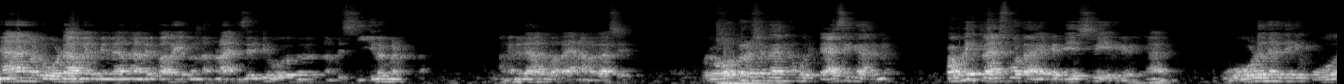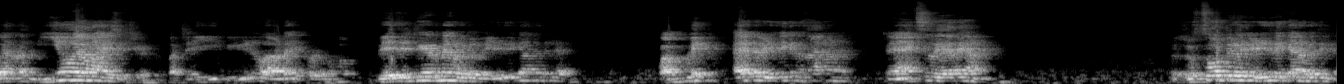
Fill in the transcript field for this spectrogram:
ഞാൻ അങ്ങോട്ട് ഓടാൻ പറ്റുന്നില്ല എന്ന് അവർ പറയുമ്പോൾ നമ്മൾ അനുസരിച്ച് പോകുന്നത് നമ്മുടെ ശീലം കണ്ടില്ല അങ്ങനെ ഒരാൾ പറയാൻ അവകാശം ഒരു ഓട്ടോറിക്ഷക്കാരനും ഒരു ടാക്സിക്കാരനും പബ്ലിക് ട്രാൻസ്പോർട്ട് ആയിട്ട് രജിസ്റ്റർ ചെയ്ത് കഴിഞ്ഞാൽ ഓടുന്നിടത്തേക്ക് പോകാനുള്ള നിയമപരമായ ശിക്ഷയുണ്ട്. പക്ഷെ ഈ വീട് വാടകയ്ക്ക് കൊടുക്കുമ്പോൾ വെജിറ്റേറിയനെ കൊടുക്കുന്നത് എഴുതിക്കാൻ പറ്റില്ല പബ്ലിക് ആയിട്ട് എഴുതിക്കുന്ന സാധനമാണ്. ടാക്സ് വേറെയാണ്. റിസോർട്ടുകൾ എഴുതി വെക്കാൻ പറ്റില്ല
